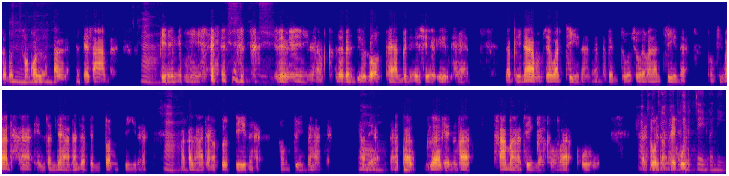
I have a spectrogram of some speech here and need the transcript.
สมมติของคนลงกันในสาม ปีนี้ไม่มีปีนี้ไม่มีนะครับ ก็จะเป็นยุโรปแทนเป็นเอเชียอื่นแทน แต่ปีหน้าผมเชื่อว่าจีนน่าจะเป็นตัวช่วยเพราะนั้นจีนเนี่ยผมคิดว่าถ้าเห็นสัญญาณนั้นจะเป็นต้นปีนะมกราแถวตุจีนนะฮะของปีหน้าเนี่ยอันนี้น่าจะเริ่มเห็นว่าถ้ามาจริงเนี่ยผมว่าโอ้โหแต่ตัวทำให้หุ้นชัดเจนกว่านี้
